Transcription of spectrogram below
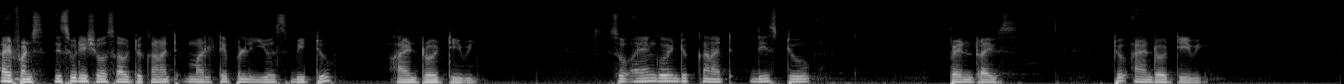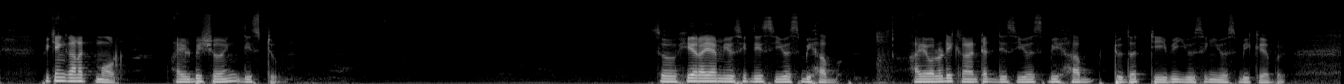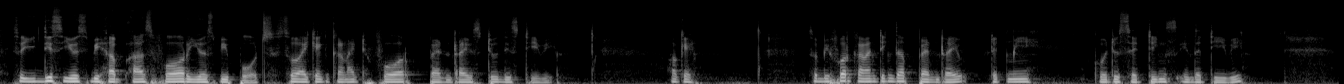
Hi friends, this video shows how to connect multiple USB to Android TV. So I am going to connect these two pen drives to Android TV. We can connect more. I will be showing these two. So here I am using this USB hub. I already connected this USB hub to the TV using USB cable so this USB hub has four USB ports. So I can connect four pen drives to this TV okay. So before connecting the pen drive let me go to settings in the TV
